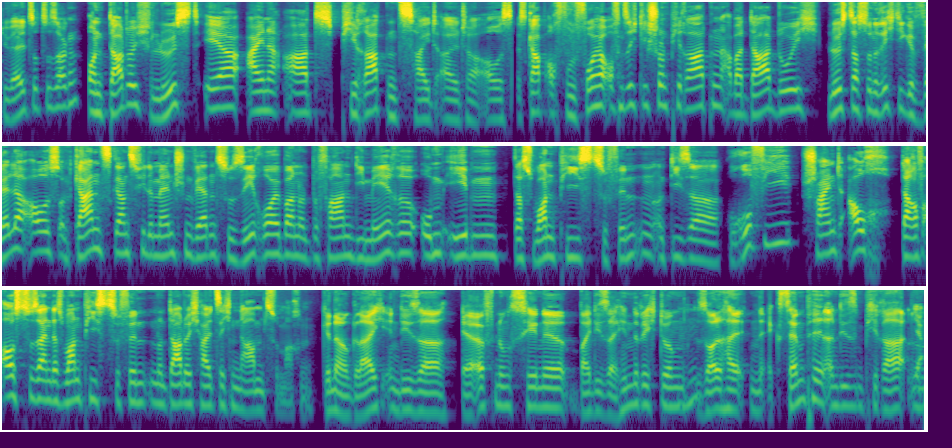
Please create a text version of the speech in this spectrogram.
die Welt sozusagen. Und dadurch löst er eine Art Piratenzeitalter aus. Es gab auch wohl vorher offensichtlich schon Piraten, aber dadurch löst das so eine richtige Welle aus und ganz, ganz viele Menschen werden zu Seeräubern und befahren die Meere, um eben das One Piece zu finden. Und dieser Ruffy scheint auch darauf aus zu sein, das One Piece zu finden und dadurch halt sich einen Namen zu machen. Genau, gleich in dieser Eröffnungsszene bei dieser Hinrichtung soll halt ein Exempel an diesem Piraten Ja.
